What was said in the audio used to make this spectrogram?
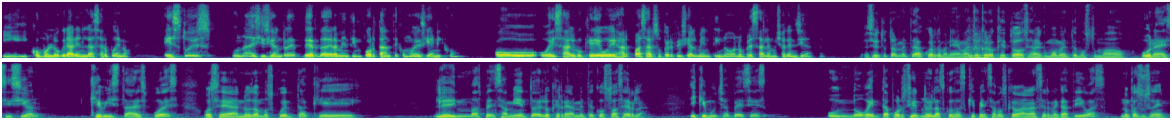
y, cómo lograr enlazar. Bueno, esto es una decisión verdaderamente importante, como decía Nico, o, es algo que debo dejar pasar superficialmente y no, no prestarle mucha atención. Estoy totalmente de acuerdo, María. Además, yo creo que todos en algún momento hemos tomado una decisión que vista después, o sea, nos damos cuenta que le dimos más pensamiento de lo que realmente costó hacerla. Y que muchas veces un 90% de las cosas que pensamos que van a ser negativas nunca suceden.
